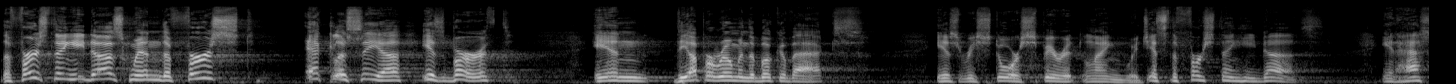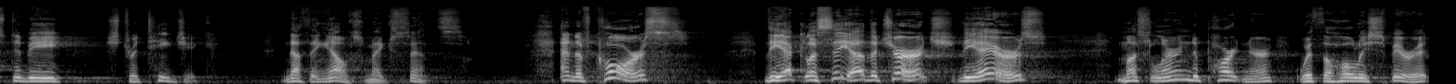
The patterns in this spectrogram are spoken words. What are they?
the first thing he does when the first ecclesia is birthed in the upper room in the book of Acts is restore spirit language. It's the first thing he does. It has to be strategic. Nothing else makes sense. And of course, the ecclesia, the church, the heirs, must learn to partner with the Holy Spirit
